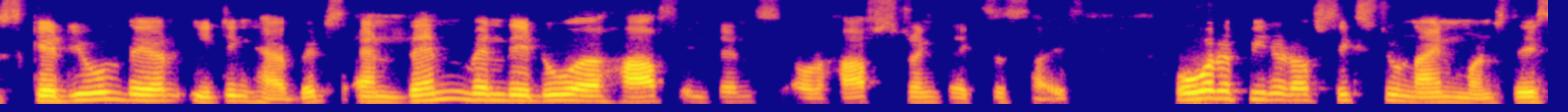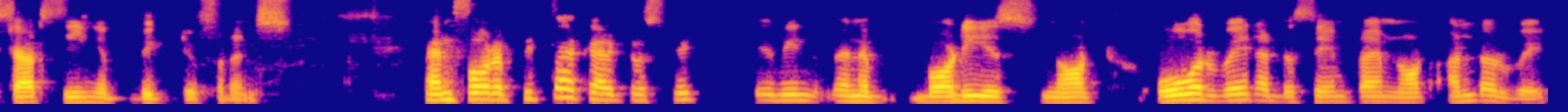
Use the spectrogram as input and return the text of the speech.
schedule their eating habits and then when they do a half intense or half strength exercise over a period of 6 to 9 months they start seeing a big difference. And for a pitta characteristic i mean when a body is not overweight at the same time not underweight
